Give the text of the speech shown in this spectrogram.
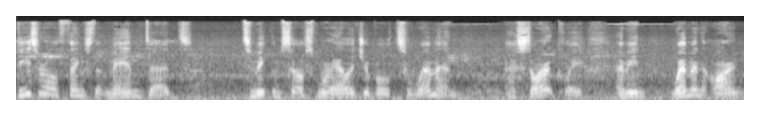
these are all things that men did to make themselves more eligible to women historically. I mean, women aren't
